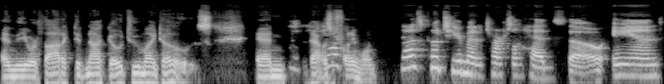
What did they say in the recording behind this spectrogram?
and the orthotic did not go to my toes. And that was a funny one does go to your metatarsal heads though, and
